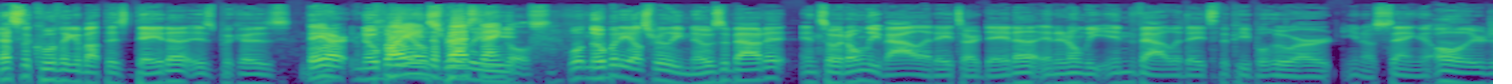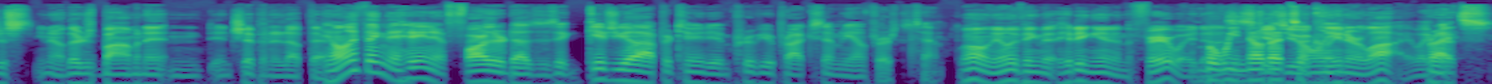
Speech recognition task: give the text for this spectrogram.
That's the cool thing about this data is because They are nobody playing else the best really- angles. Well, nobody else really knows about it, and so it only validates our data, and it only invalidates the people who are, you know, saying that oh, they're just, you know, they're just bombing it and, and chipping it up there. The only thing that hitting it farther does is it gives you the opportunity to improve your proximity on first attempt. well, and the only thing that hitting it in the fairway does But we is know gives that's you a only- cleaner lie. Like Right. that's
